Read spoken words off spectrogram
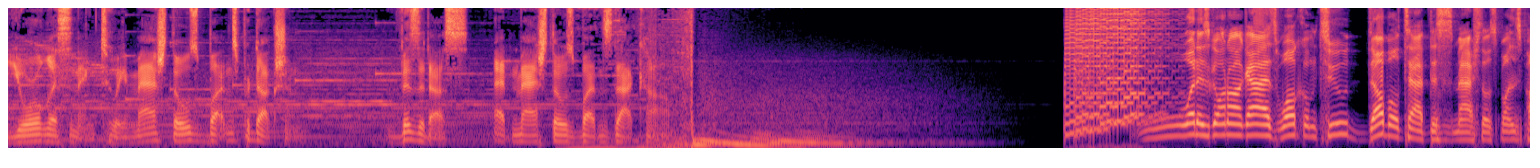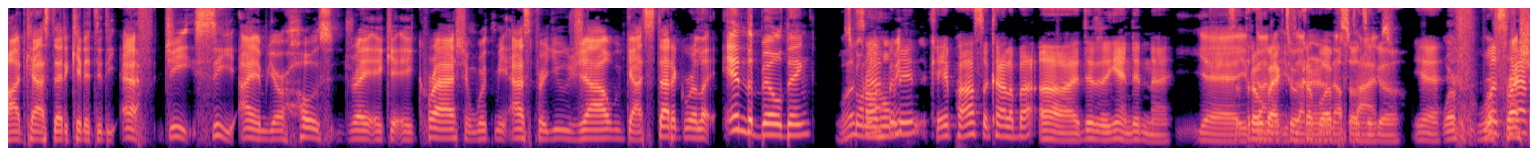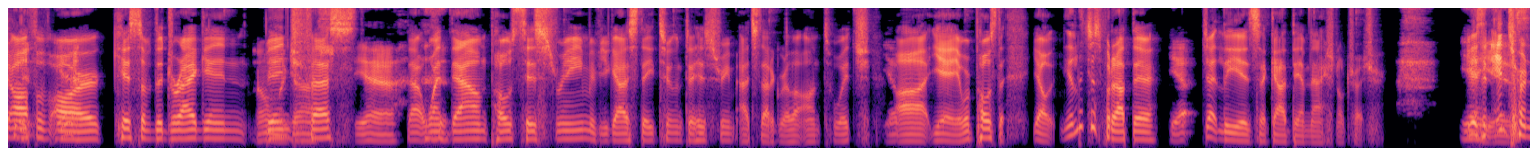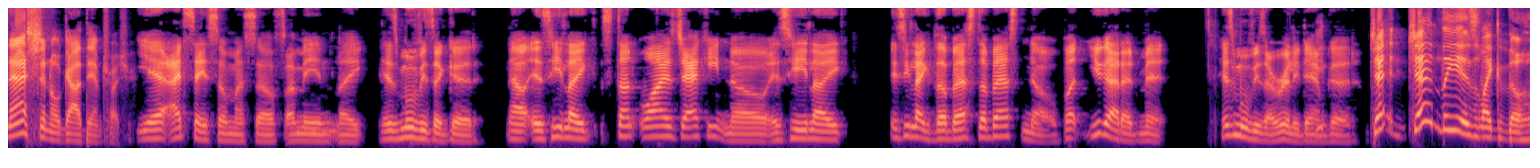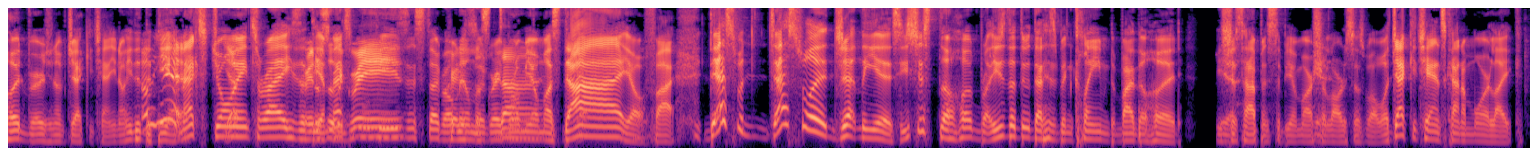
You're listening to a Mash Those Buttons production. Visit us at mashthosebuttons.com. What is going on, guys? Welcome to Double Tap. This is Mash Those Buttons podcast dedicated to the FGC. I am your host, Dre, aka Crash, and with me, as per usual, we've got Static Gorilla in the building. What's, What's, going on, homie? happening? Que pasa, Calaba? Uh, I did it again, didn't I? Yeah, It's a throwback it- to a couple episodes times. ago. Yeah. We're, we're What's fresh happening? off of Yeah. our Kiss of the Dragon Oh binge fest Yeah. that went down post his stream. If you guys stay tuned to his stream at Static Gorilla on Twitch, Yep. uh, yeah, yeah, we're posting. Yo, yeah, let's just put it out there. Yeah, Jet Li is a goddamn national treasure. Yeah, he is an he is. international goddamn treasure. Yeah, I'd say so myself. I mean, like his movies are good. Now, is he like stunt wise, Jackie? No. Is he like is he like the best, the best? No. But you gotta admit, his movies are really damn good. Jet, Jet Li is like the hood version of Jackie Chan. You know, he did the Oh, yeah. DMX joints, right? He's the Cradles the DMX Grave, movies and stuff. Romeo Cradles the Must Grave, Die. Romeo Must Die. Yo, fire. That's what that's what Jet Li is. He's just the hood, bro. He's the dude that has been claimed by the hood. He Yeah. just happens to be a martial Yeah. artist as well. Well, Jackie Chan's kind of more like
